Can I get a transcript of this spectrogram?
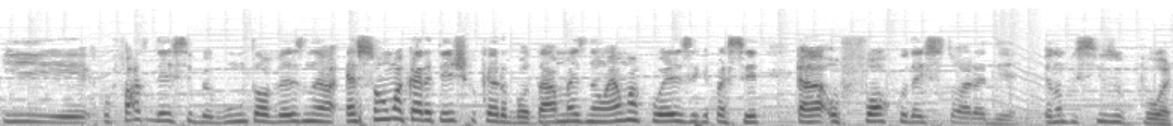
e o fato desse bebum talvez não é só uma característica que eu quero botar, mas não é uma coisa que para ser uh, o foco da história dele. Eu não preciso pôr.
